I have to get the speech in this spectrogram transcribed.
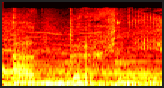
Отдохни.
